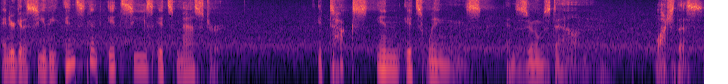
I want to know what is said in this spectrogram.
And you're going to see the instant it sees its master, it tucks in its wings and zooms down. Watch this.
